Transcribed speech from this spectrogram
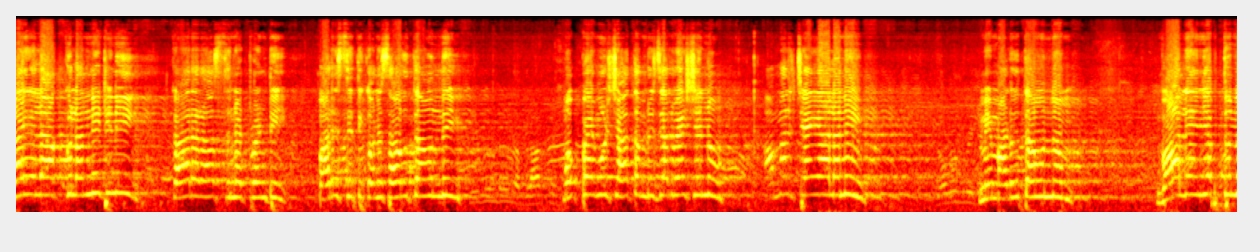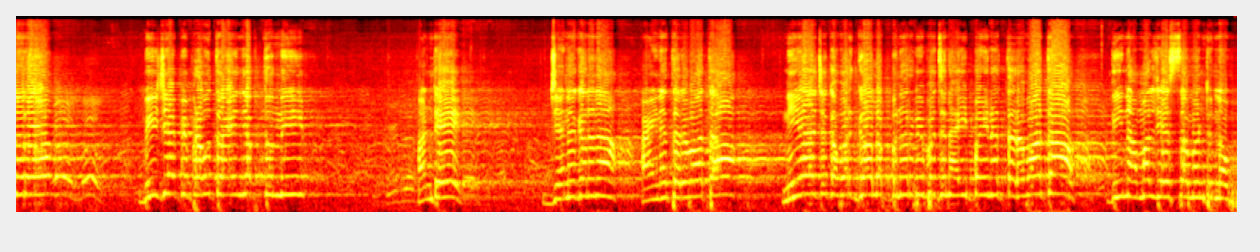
మహిళల హక్కులన్నిటినీ కారరాస్తున్నటువంటి పరిస్థితి కొనసాగుతూ ఉంది. ముప్పై మూడు శాతం రిజర్వేషన్ అమలు చేయాలని మేము అడుగుతా ఉన్నాం. వాళ్ళు ఏం చెప్తున్నారో? బీజేపీ ప్రభుత్వం ఏం చెప్తుంది? అంటే జనగణన అయిన తర్వాత నియోజకవర్గాల పునర్విభజన అయిపోయిన తర్వాత దీన్ని అమలు చేస్తామంటున్నావు.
